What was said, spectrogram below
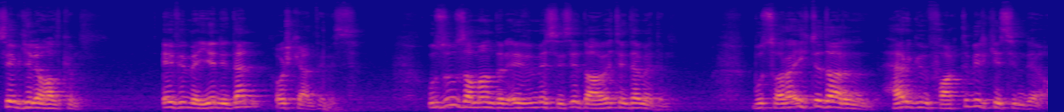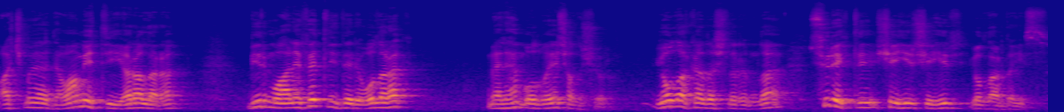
Sevgili halkım, evime yeniden hoş geldiniz. Uzun zamandır evime sizi davet edemedim. Bu saray iktidarının her gün farklı bir kesimde açmaya devam ettiği yaralara bir muhalefet lideri olarak melhem olmaya çalışıyorum. Yol arkadaşlarımla sürekli şehir şehir yollardayız.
